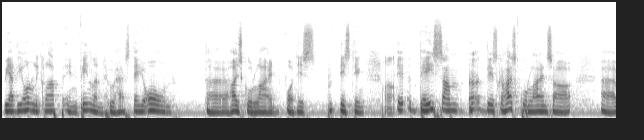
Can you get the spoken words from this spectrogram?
we are the only club in Finland who has their own uh, high school line for this this thing. Wow. Uh, there is some uh, these high school lines are uh,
